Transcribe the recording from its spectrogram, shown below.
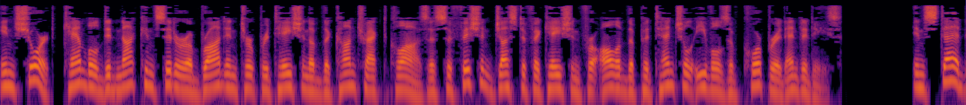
In short, Campbell did not consider a broad interpretation of the contract clause a sufficient justification for all of the potential evils of corporate entities. Instead,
